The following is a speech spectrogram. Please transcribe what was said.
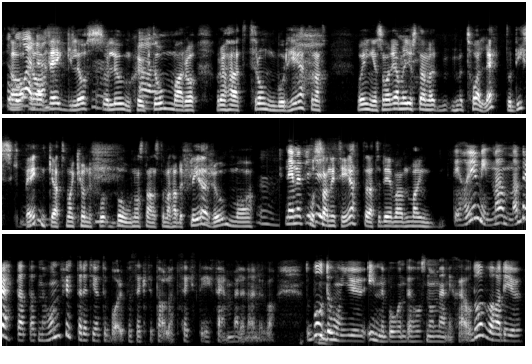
på ja, ja, vägglöss och Mm. lungsjukdomar och, och det här trångboddheten. Att, och ingen som hade, ja men just det här med, med toalett och diskbänk. Mm. Att man kunde få bo någonstans där man hade fler rum och, Mm. Nej och saniteter. Att det man, man Det har ju min mamma berättat att när hon flyttade till Göteborg på 60-talet, 65 eller när det nu var. Då bodde hon ju inneboende hos någon människa och då var det ju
